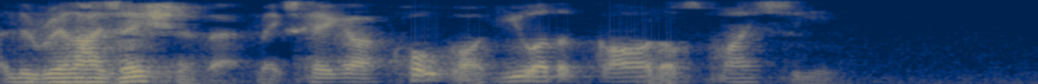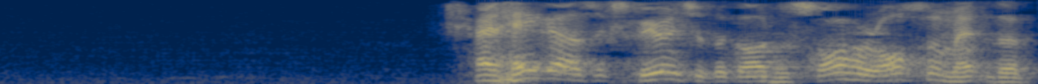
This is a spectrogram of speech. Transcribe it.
And the realization of that makes Hagar call God, you are the God of my seeing. And Hagar's experience of the God who saw her also meant the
